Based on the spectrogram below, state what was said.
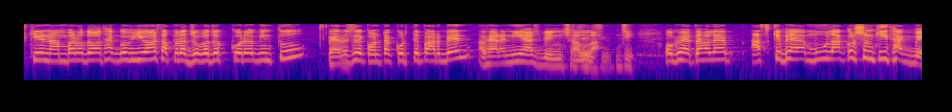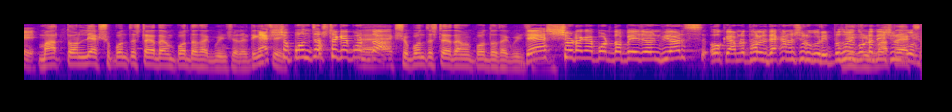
স্ক্রিনে নাম্বারও দেওয়া থাকবে ভিউয়ার্স আপনারা যোগাযোগ করেও কিন্তু ভাইয়াদের সাথে কন্ট্যাক্ট করতে পারবেন আর ভাইয়ারা নিয়ে আসবে ইনশাল্লাহ জি ওকে ভাইয়া তাহলে আজকে ভাইয়া মূল আকর্ষণ কি থাকবে? মাত্র অনলি একশো পঞ্চাশ টাকা দামে পর্দা থাকবে ইনশাল্লাহ ঠিক আছে? একশো পঞ্চাশ টাকায় পর্দা? একশো পঞ্চাশ টাকা দামে পর্দা থাকবে ইনশাল্লাহ। দেড়শো টাকায় পর্দা পেয়ে যাবেন ভিউয়ার্স ওকে আমরা তাহলে দেখানো শুরু করি। প্রথমে কোনটা দিয়ে শুরু করব?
